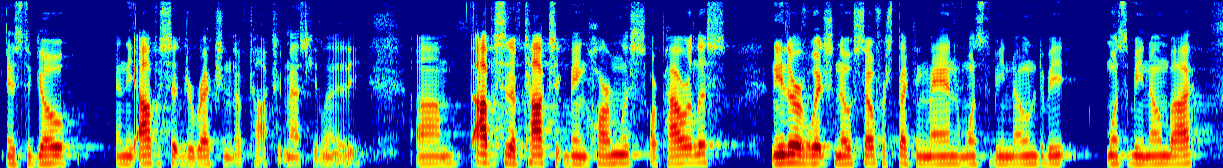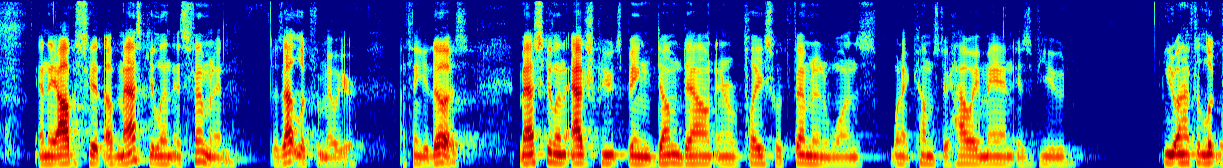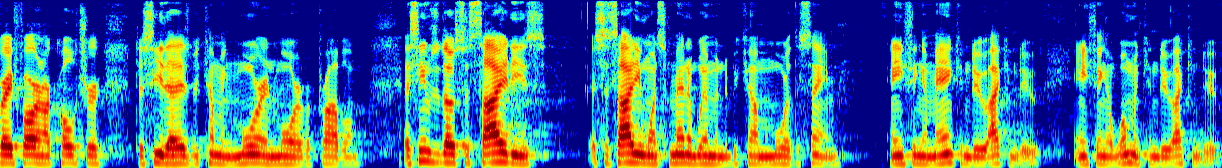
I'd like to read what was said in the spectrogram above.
is to go in the opposite direction of toxic masculinity. Um, the opposite of toxic being harmless or powerless, neither of which no self-respecting man wants to be known to be wants to be known by. And the opposite of masculine is feminine. Does that look familiar? I think it does. Masculine attributes being dumbed down and replaced with feminine ones when it comes to how a man is viewed. You don't have to look very far in our culture to see that it is becoming more and more of a problem. It seems as though societies, society wants men and women to become more the same. Anything a man can do, I can do. Anything a woman can do, I can do.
